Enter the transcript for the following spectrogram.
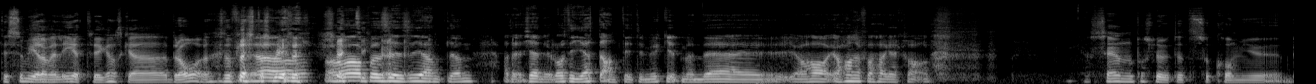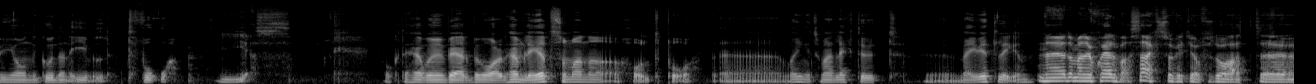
Det summerar väl E3 ganska bra, de flesta ja, spelen. ja, precis egentligen. Alltså, jag känner det låter jätteantigt till mycket men det är, jag, har, jag har nog för höga krav. Sen på slutet så kom ju Beyond Good and Evil 2. Yes. Och det här var ju en väl bevarad hemlighet som man har hållit på. Eh, Det var inget som har läckt ut mig vetligen. Nej, de hade själva sagt så vitt jag förstår att eh,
